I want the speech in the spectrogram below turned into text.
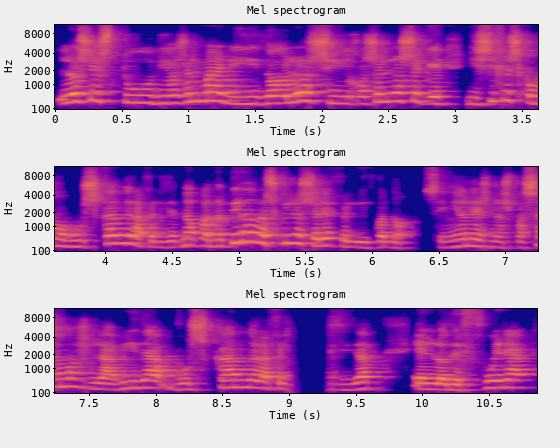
los estudios, el marido, los hijos, el no sé qué, y sigues como buscando la felicidad. No, cuando pierda los kilos seré feliz. Cuando, señores, nos pasamos la vida buscando la felicidad en lo de fuera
